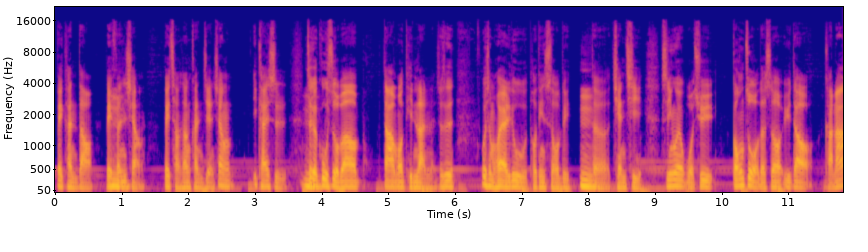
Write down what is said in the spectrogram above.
被看到、被分享、嗯、被厂商看见。像一开始这个故事，我不知道大家有没有听烂了，嗯、就是为什么会来录偷听 story 的前期，嗯、是因为我去工作的时候遇到卡拉，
